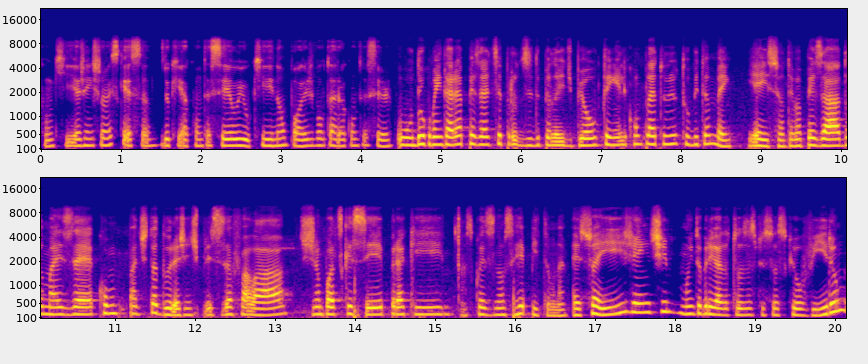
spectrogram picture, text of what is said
com que a gente não esqueça do que aconteceu e o que não pode voltar a acontecer. O documentário, apesar de ser produzido pela HBO, tem ele completo no YouTube também. E é isso, é um tema pesado, mas é como a ditadura, a gente precisa falar, a gente não pode esquecer para que as coisas não se repitam, né? É isso aí, gente. Muito obrigada a todas as pessoas que ouviram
